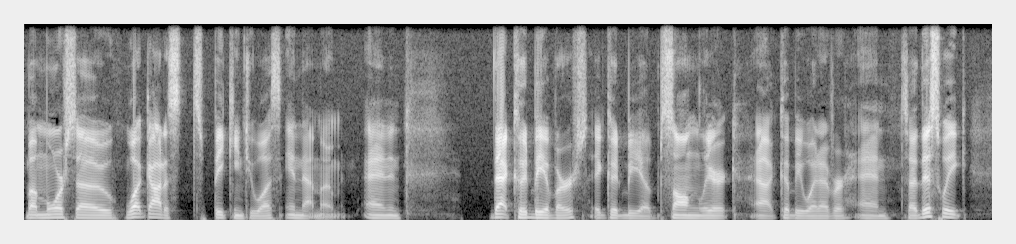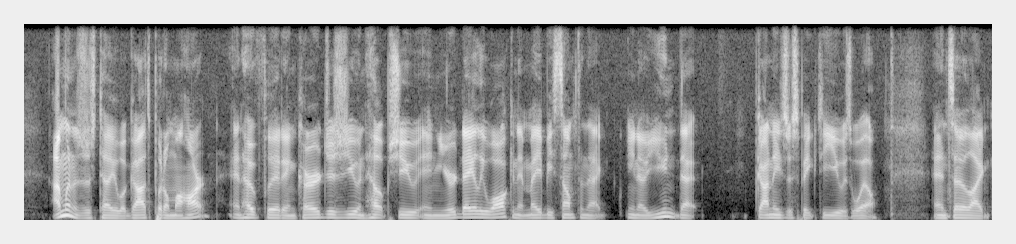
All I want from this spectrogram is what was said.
but more so what God is speaking to us in that moment. And that could be a verse, it could be a song lyric, uh, it could be whatever. And so this week, I'm going to just tell you what God's put on my heart, and hopefully it encourages you and helps you in your daily walk. And it may be something that you know you that God needs to speak to you as well. And so, like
